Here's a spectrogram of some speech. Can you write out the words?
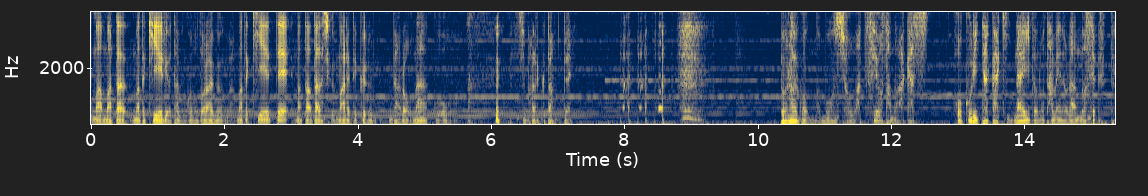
まあ、また、また消えるよ、多分このドラグーンは。また消えて、また新しく生まれてくるんだろうな、こう、しばらく経って。ドラゴンの紋章は強さの証。誇り高きナイトのためのランドセルって。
